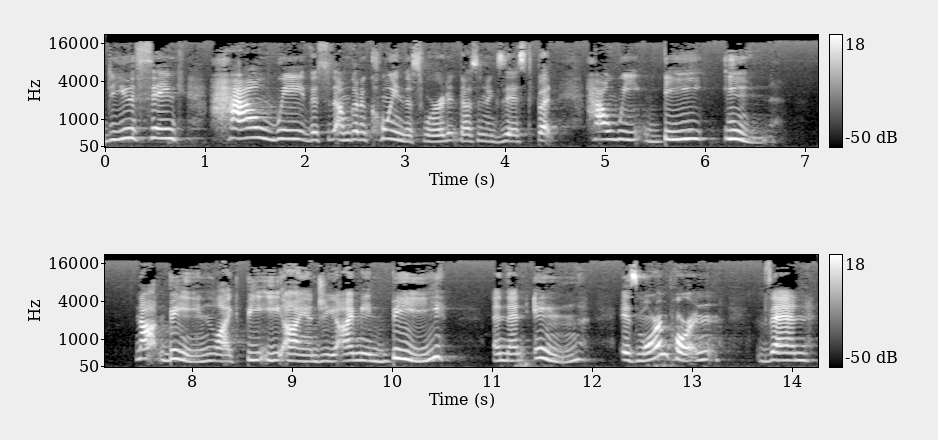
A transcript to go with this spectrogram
Do you think how we, this is, I'm going to coin this word, it doesn't exist, but how we be in, not being like B E I N G, I mean be and then in is more important than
